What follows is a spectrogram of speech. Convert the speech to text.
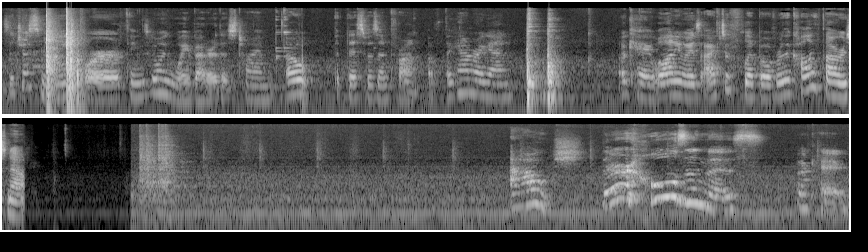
Is it just me or are things going way better this time? Oh, but this was in front of the camera again. Okay, well anyways, I have to flip over the cauliflowers now. Ouch! There are holes in this! Okay.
